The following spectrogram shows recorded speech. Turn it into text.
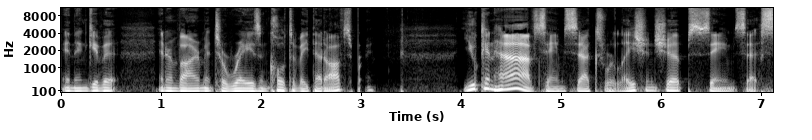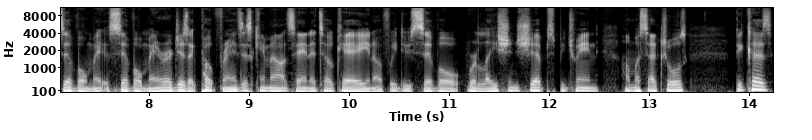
and then give it an environment to raise and cultivate that offspring. You can have same-sex relationships, same-sex civil civil marriages. Like Pope Francis came out saying it's okay, you know, if we do civil relationships between homosexuals, because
